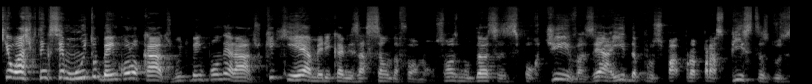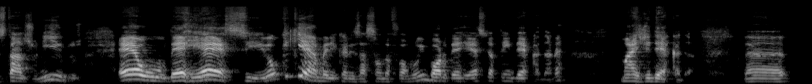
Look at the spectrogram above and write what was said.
que eu acho que tem que ser muito bem colocados, muito bem ponderados. O que, que é a americanização da Fórmula 1? São as mudanças esportivas? É a ida para as pistas dos Estados Unidos? É o DRS? O que, que é a americanização da Fórmula 1? Embora o DRS já tem década, né? Mais de década. Uh,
